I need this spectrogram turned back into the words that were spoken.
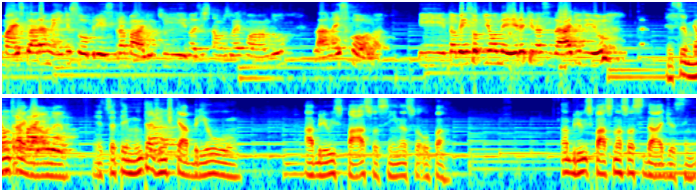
mais claramente sobre esse trabalho que nós estamos levando lá na escola. E também sou pioneira aqui na cidade, viu? Esse é muito é um trabalho... legal, né? Você tem muita gente que abriu abriu espaço assim na sua, opa. Abriu espaço na sua cidade assim.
